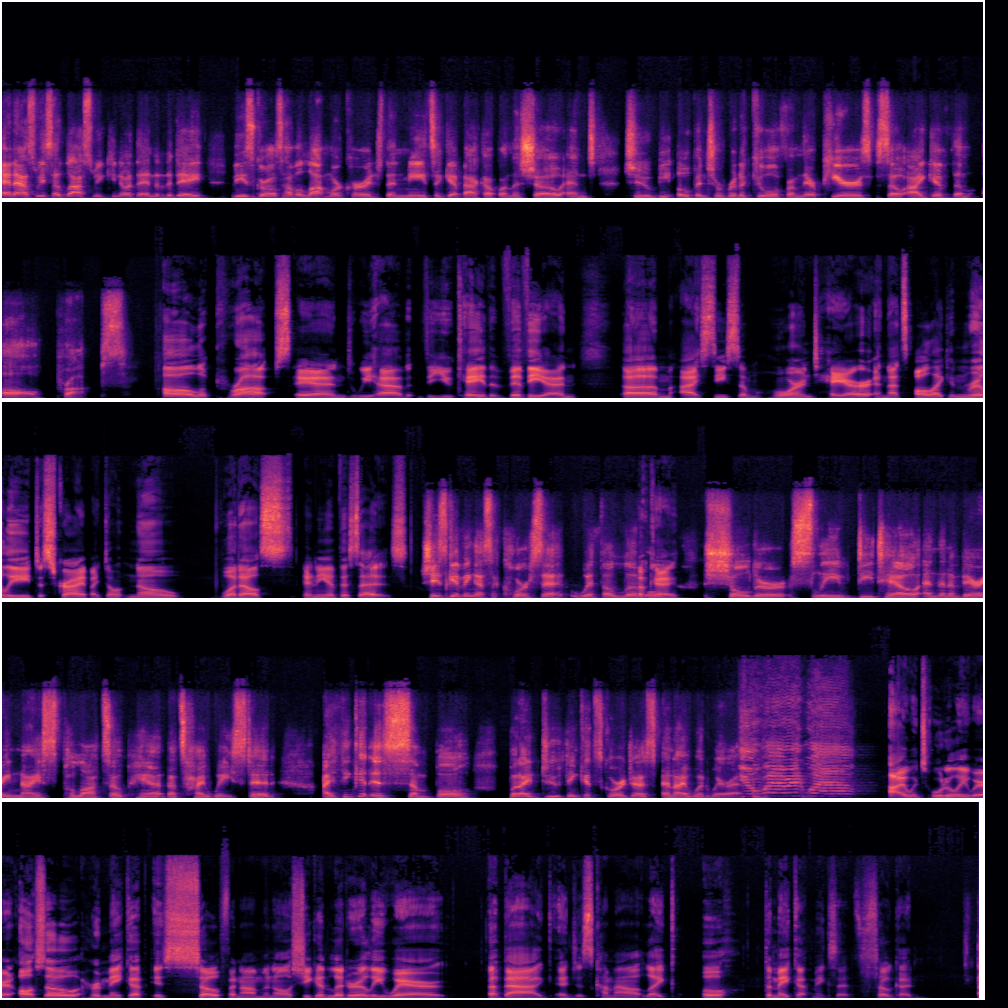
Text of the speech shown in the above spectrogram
And as we said last week, you know, at the end of the day, these girls have a lot more courage than me to get back up on the show and to be open to ridicule from their peers. So I give them all props. all props. And we have the UK, the Vivienne. Um, I see some horned hair, and that's all I can really describe. I don't know what else any of this is. She's giving us a corset with a little Okay. shoulder sleeve detail and then a very nice palazzo pant that's high waisted. I think it is simple, but I do think it's gorgeous and I would wear it. You wear it well. I would totally wear it. Also, her makeup is so phenomenal. She could literally wear a bag and just come out like, oh, the makeup makes it so good.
